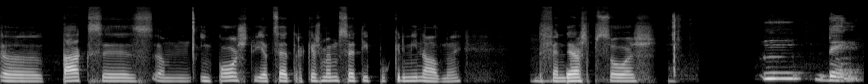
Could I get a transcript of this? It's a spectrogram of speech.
uh, taxas, um, imposto e etc. Queres mesmo ser tipo criminal, não é? defender as pessoas? Hum, bem,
